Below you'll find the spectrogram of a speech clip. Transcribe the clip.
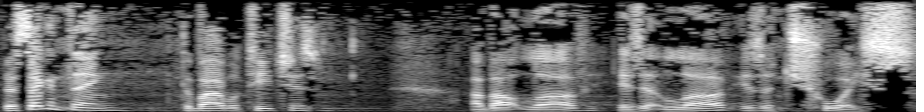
The second thing the Bible teaches about love is that love is a choice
